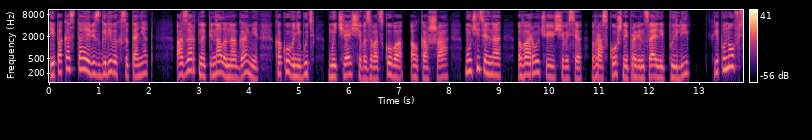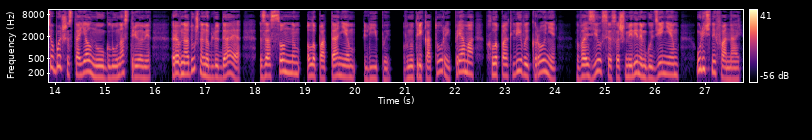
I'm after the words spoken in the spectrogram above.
И пока стая визгливых сатанят азартно пинала ногами какого-нибудь мычащего заводского алкаша, мучительно ворочающегося в роскошной провинциальной пыли, Хрипунов все больше стоял на углу на стреме, равнодушно наблюдая за сонным лопотанием липы, внутри которой прямо в хлопотливой кроне возился со шмелиным гудением уличный фонарь,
